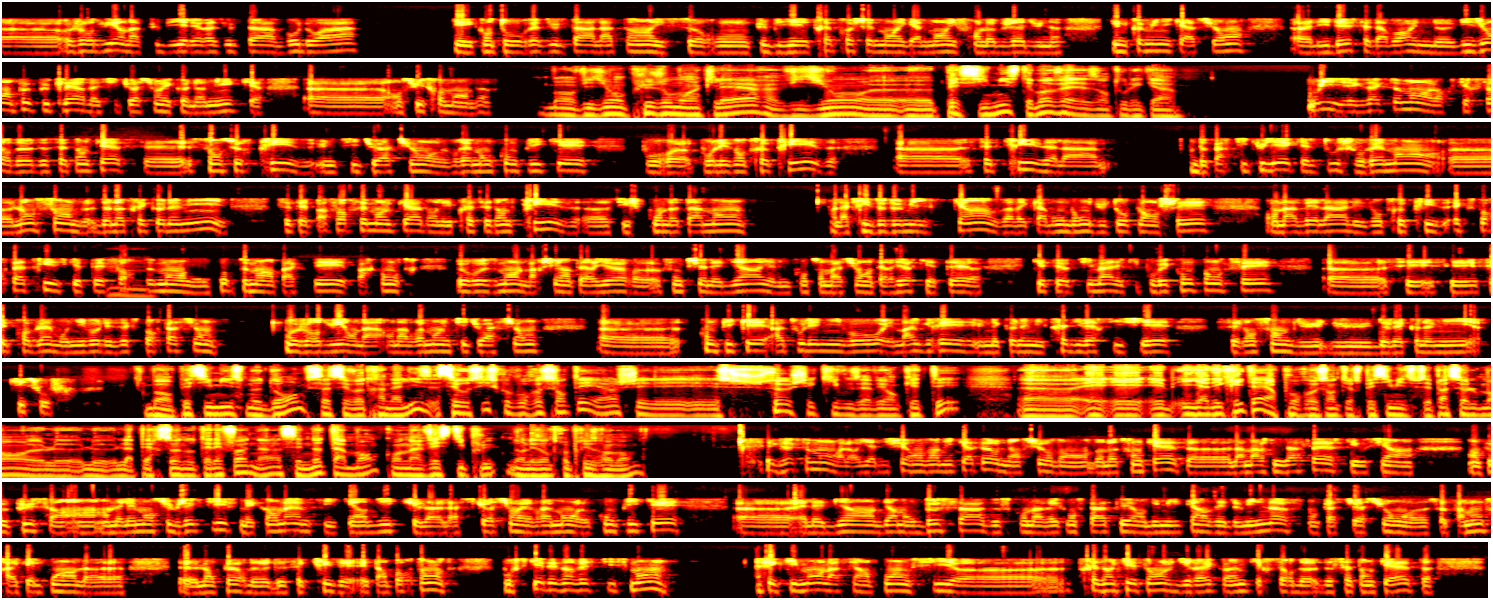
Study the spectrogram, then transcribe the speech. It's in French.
aujourd'hui, on a publié les résultats vaudois et quant aux résultats latins, ils seront publiés très prochainement également. Ils feront l'objet d'une d'une communication. Euh, L'idée, c'est d'avoir une vision un peu plus claire de la situation économique euh, en Suisse romande. Bon, vision plus ou moins claire, vision euh, pessimiste et mauvaise en tous les cas. Oui, exactement. Alors, ce qui ressort de, de cette enquête, c'est sans surprise une situation vraiment compliquée pour pour les entreprises. Euh, cette crise, elle a de particulier qu'elle touche vraiment euh, l'ensemble de notre économie. C'était pas forcément le cas dans les précédentes crises. Euh, si je prends notamment la crise de 2015 avec l'abandon du taux plancher, on avait là les entreprises exportatrices qui étaient mmh. fortement fortement impactées. Par contre, heureusement, le marché intérieur euh, fonctionnait bien. Il y avait une consommation intérieure qui était qui était optimale et qui pouvait compenser ces, ces, ces problèmes au niveau des exportations. Aujourd'hui, on a, on a vraiment une situation euh, compliquée à tous les niveaux et malgré une économie très diversifiée, c'est l'ensemble du, du, de l'économie qui souffre. Bon, pessimisme donc, ça c'est votre analyse. C'est aussi ce que vous ressentez hein, chez ceux chez qui vous avez enquêté. Euh, et il y a des critères pour ressentir ce pessimisme. C'est pas seulement euh, le, le, la personne au téléphone. Hein, c'est notamment qu'on n'investit plus dans les entreprises romandes. Exactement. Alors il y a différents indicateurs, bien sûr, dans, dans notre enquête. Euh, la marge des affaires, qui est aussi un, un peu plus un, un, élément subjectif, mais quand même qui, qui indique que la, la, situation est vraiment euh, compliquée. Euh, elle est bien, bien en deçà de ce qu'on avait constaté en 2015 et 2009. Donc la situation, euh, ça, ça, montre à quel point l'ampleur de, de, cette crise est, est importante. Pour ce qui est des investissements, Effectivement, là, c'est un point aussi euh, très inquiétant, je dirais, quand même, qui ressort de, de cette enquête.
